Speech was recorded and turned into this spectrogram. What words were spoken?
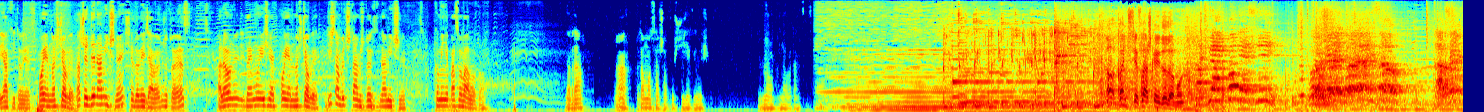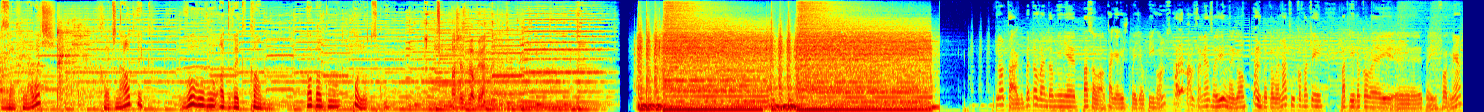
jaki to jest, pojemnościowy. Znaczy dynamiczny, się dowiedziałem, że to jest. Ale on zajmuje się jak pojemnościowy. Gdzieś tam wyczytałem, że to jest dynamiczny. Tylko mi nie pasowało to. Dobra. A, promocja trzeba puścić jakiegoś. No, dobra. No, kończcie flaszkę i do domu. Zachlałeś? Chodź na odwyk. www.odwyk.com O Bogu po ludzku. Wasze zdrowie. No tak, Beethoven do mnie nie pasował, tak jak już powiedział Pichons, ale mam w zamian coś innego, też Beethovena, tylko w takiej bardziej yy, tej formie.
